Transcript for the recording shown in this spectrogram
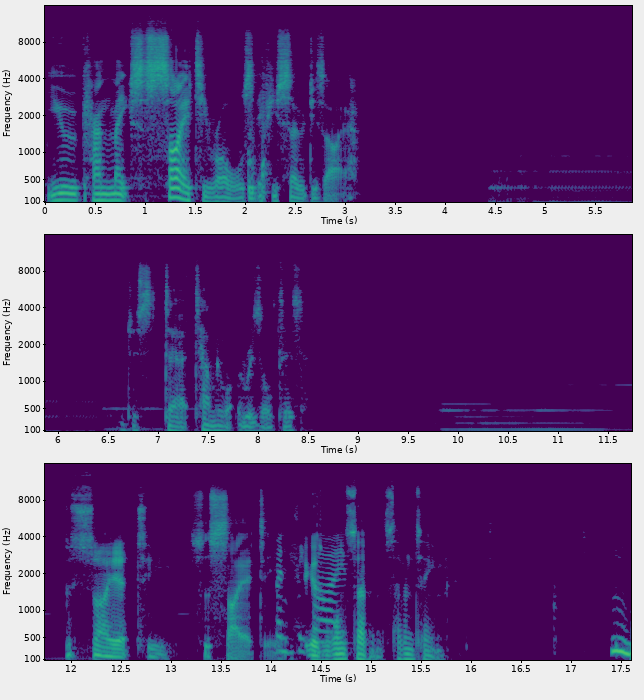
you can make society rolls if you so desire. Just uh, tell me what the result is. Society. Society. Figures 25. 1 7, 17. Hmm.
